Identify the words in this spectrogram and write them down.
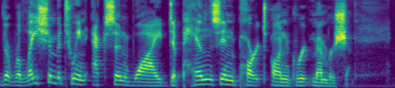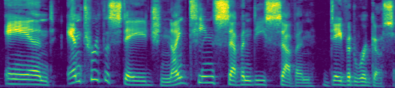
the relation between X and Y depends in part on group membership. And enter the stage 1977, David Rogosa.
